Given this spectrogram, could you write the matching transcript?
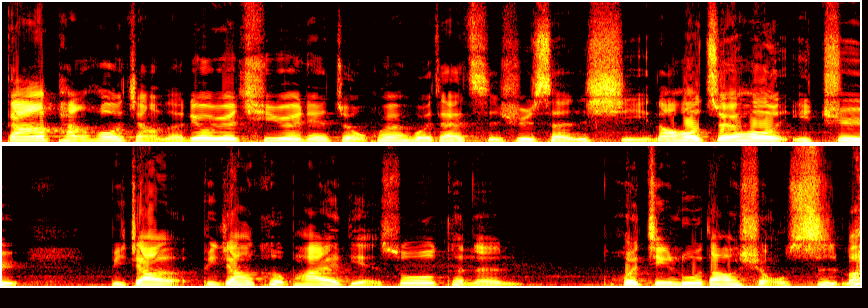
刚刚盘后讲的，六月、七月联准会会再持续升息，然后最后一句比较比较可怕一点，说可能会进入到熊市嘛，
